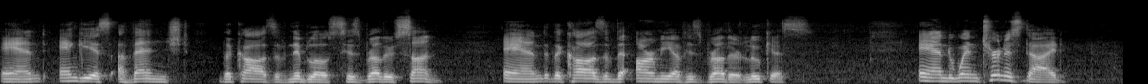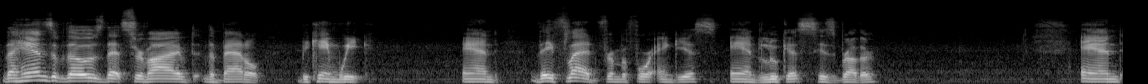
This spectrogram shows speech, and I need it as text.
And Angeas avenged the cause of Niblos, his brother's son, and the cause of the army of his brother Lucus. And when Turnus died, the hands of those that survived the battle became weak, and they fled from before Angeas and Lucus, his brother. And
